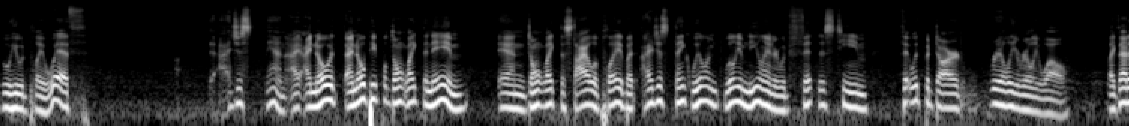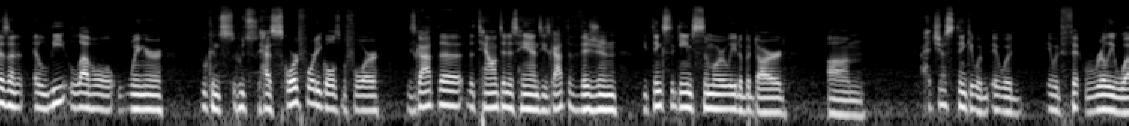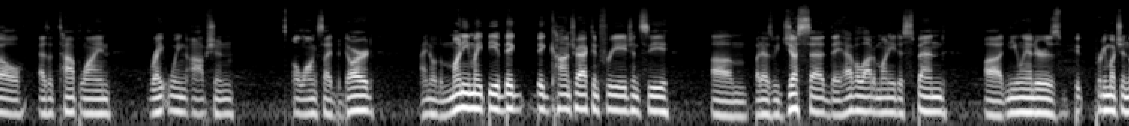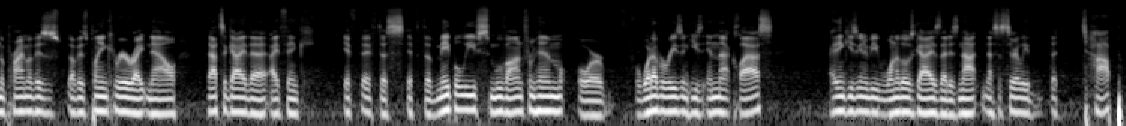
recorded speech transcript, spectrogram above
who he would play with, I just man, I, I know it. I know people don't like the name and don't like the style of play, but I just think William William Nylander would fit this team, fit with Bedard really really well. Like that is an elite level winger who can who has scored 40 goals before. He's got the the talent in his hands. He's got the vision. He thinks the game similarly to Bedard. Um, I just think it would it would it would fit really well as a top line right wing option alongside Bedard. I know the money might be a big big contract in free agency, um, but as we just said, they have a lot of money to spend. Uh, Nylander is pretty much in the prime of his of his playing career right now. That's a guy that I think if the, if the if the Maple Leafs move on from him or for whatever reason he's in that class, I think he's going to be one of those guys that is not necessarily the top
